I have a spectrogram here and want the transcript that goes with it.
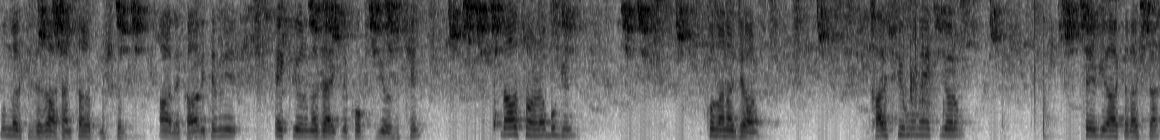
Bunları size zaten tanıtmıştım. A ve K vitamini ekliyorum özellikle koksidiyoz için. Daha sonra bugün kullanacağım kalsiyumumu ekliyorum. Sevgili arkadaşlar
